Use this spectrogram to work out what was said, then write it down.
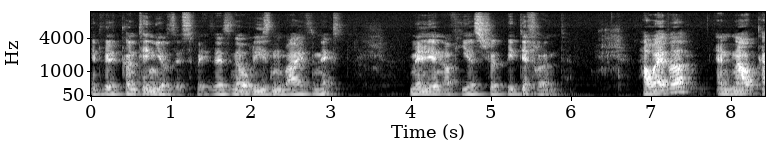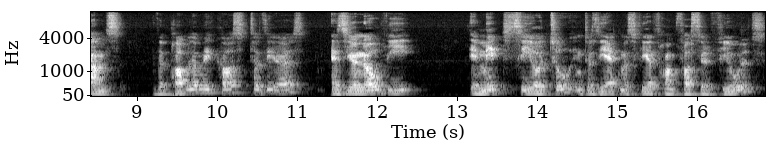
it will continue this way. There's no reason why the next million of years should be different. However, and now comes the problem we cause to the Earth. As you know, we emit CO2 into the atmosphere from fossil fuels.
